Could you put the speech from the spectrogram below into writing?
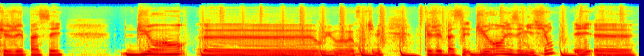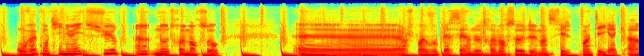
que j'ai passé durant. Oui, on va continuer. Que j'ai passé durant les émissions et euh, on va continuer sur un autre morceau. Euh, alors je pourrais vous passer un autre morceau de Mansfield.ya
